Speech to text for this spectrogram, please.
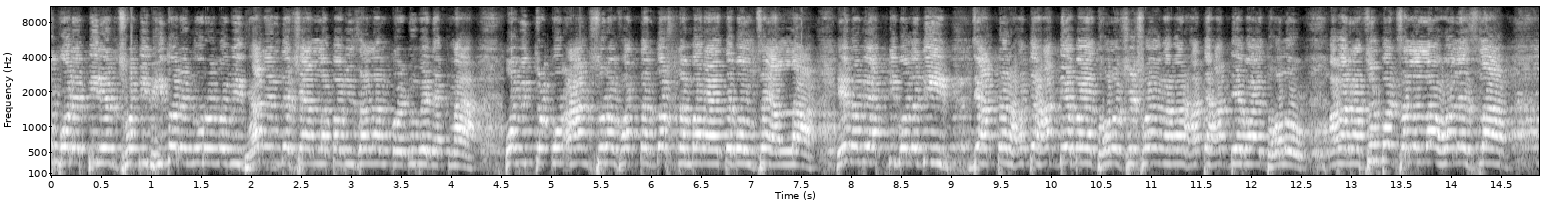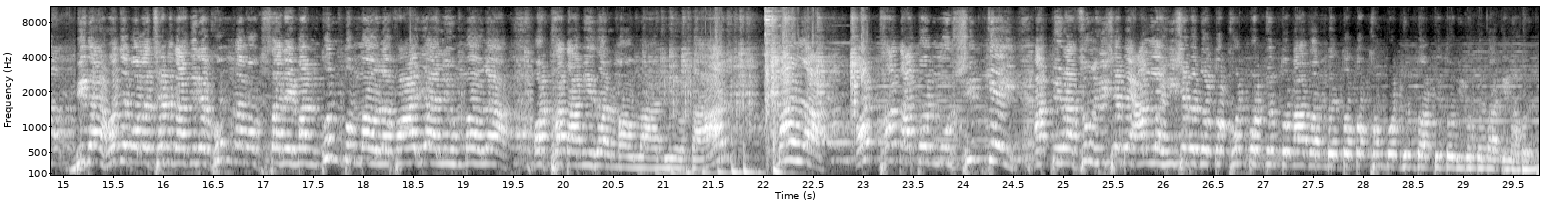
উপরে পীরের ছবি, ভিতরে নূর নবী ধ্যানের দেশে আল্লাহ পাবি জালাল কয়, ডুবে দেখ না। পবিত্র কোরআন সূরা ফাত্তার 10 নম্বর আয়াতে বলছে, আল্লাহ, হে নবী, আপনি বলে দিন যে আপনার হাতে হাত দিয়ে বায়াত হলো, সে স্বয়ং আমার হাতে হাত দিয়ে বায়াত হলো। আমার রাসূল পাক সাল্লাল্লাহু আলাইহি ইসলাম বিদায় হজে বলেছেন গাদিরে খুব নামক স্থানে মান কুনতুম মাওলা ফাজা আলী মাওলা। অর্থাৎ আমি যার মাওলা আলীও তার মাওলা। অর্থাৎ আপন মুর্শিদকেই আপনি রাসূল হিসেবে, আল্লাহ হিসেবে যতক্ষণ পর্যন্ত না জানবেন, ততক্ষণ পর্যন্ত আপনি তরিকতে বাকি না। হবেন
